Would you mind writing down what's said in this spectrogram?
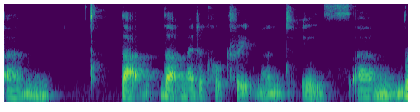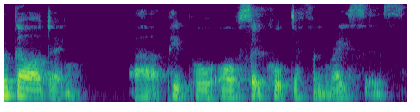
um, that that medical treatment is um, regarding uh, people of so-called different races.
